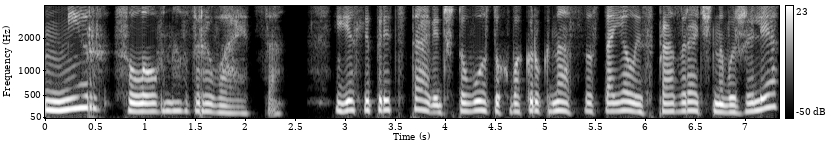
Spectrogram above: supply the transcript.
мир словно взрывается. Если представить, что воздух вокруг нас состоял из прозрачного желе,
